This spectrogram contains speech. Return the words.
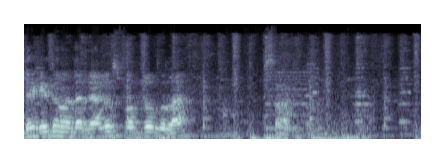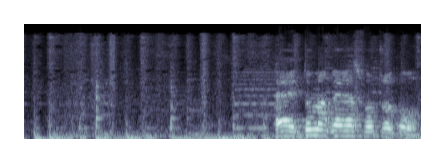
দেখি তোমাদের কাগজপত্রগুলা স্যার। এই তোমার কাগজপত্র কো?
